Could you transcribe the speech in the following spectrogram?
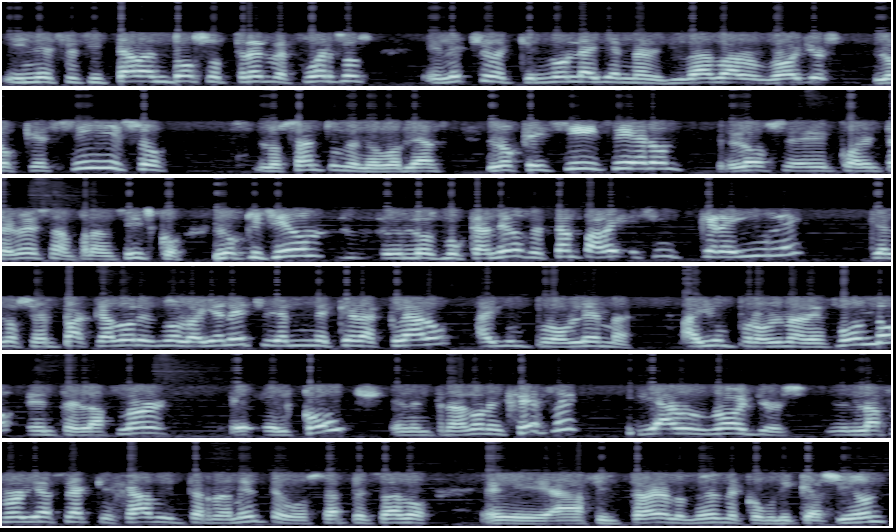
y necesitaban dos o tres refuerzos. El hecho de que no le hayan ayudado a Aaron Rodgers, lo que sí hizo los Santos de Nueva Orleans, lo que sí hicieron los 49 eh, de San Francisco, lo que hicieron los Bucaneros de Tampa Bay, es increíble que los empacadores no lo hayan hecho y a mí me queda claro, hay un problema hay un problema de fondo entre la Flor, eh, el coach, el entrenador en jefe, y Aaron Rodgers. La Flor ya se ha quejado internamente o se ha empezado eh, a filtrar en los medios de comunicación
